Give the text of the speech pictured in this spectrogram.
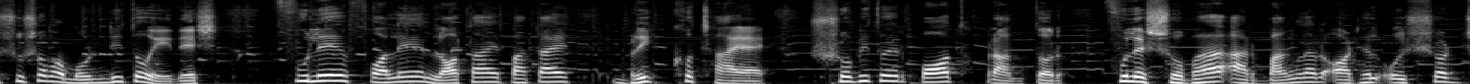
সুষম মণ্ডিত এই দেশ। ফুলে, ফলে, লতায় পাতায়, বৃক্ষ ছায়ায় শোভিত এর পথ প্রান্তর। ফুলের শোভা আর বাংলার অঢেল ঐশ্বর্য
